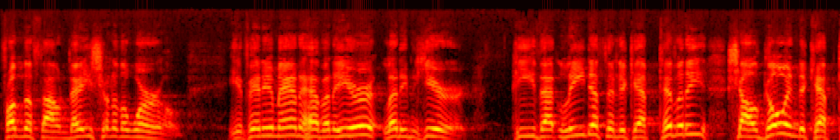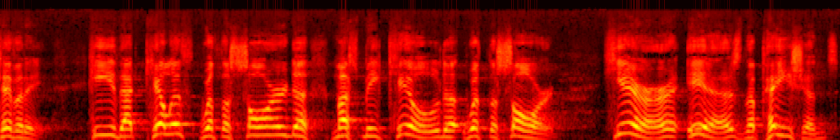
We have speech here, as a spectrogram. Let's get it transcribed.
from the foundation of the world. If any man have an ear, let him hear. He that leadeth into captivity shall go into captivity. He that killeth with the sword must be killed with the sword. Here is the patience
